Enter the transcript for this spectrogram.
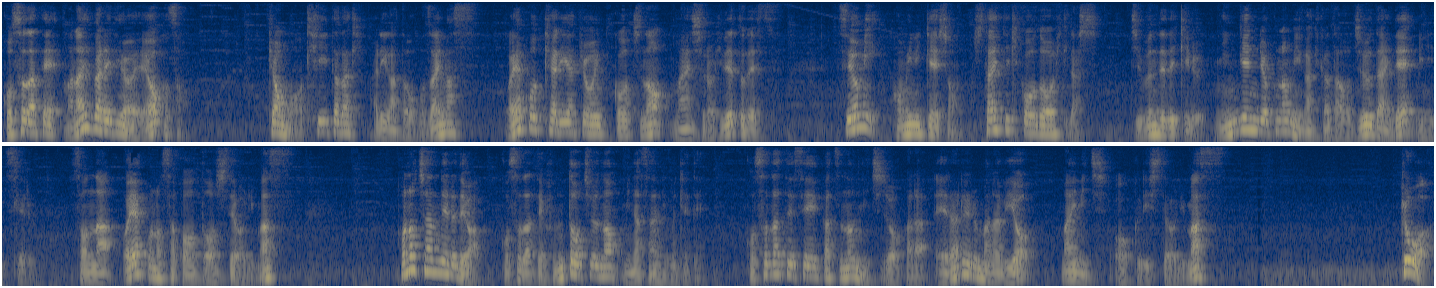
子育て学びバレディオへようこそ。今日もお聴きいただきありがとうございます。親子キャリア教育コーチの前城秀人です。強み、コミュニケーション、主体的行動を引き出し、自分でできる人間力の磨き方を10代で身につける。そんな親子のサポートをしております。このチャンネルでは子育て奮闘中の皆さんに向けて子育て生活の日常から得られる学びを毎日お送りしております。今日は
